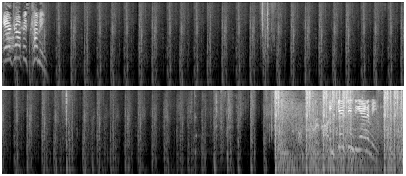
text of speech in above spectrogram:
airdrop is coming! Engaging the enemies!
